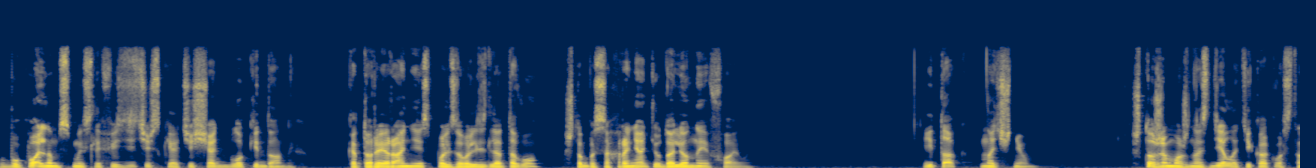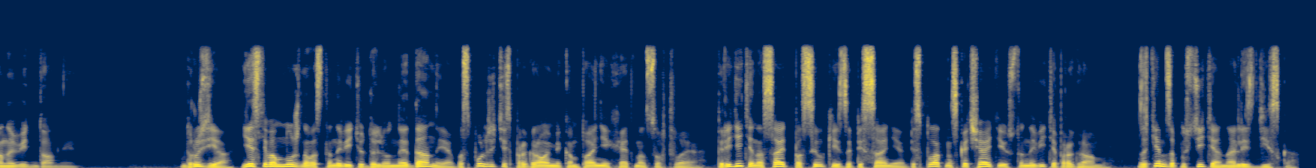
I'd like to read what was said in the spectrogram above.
в буквальном смысле физически очищать блоки данных, которые ранее использовались для того, чтобы сохранять удаленные файлы. Итак, начнем. Что же можно сделать и как восстановить данные? Друзья, если вам нужно восстановить удаленные данные, воспользуйтесь программами компании Hetman Software. Перейдите на сайт по ссылке из описания, бесплатно скачайте и установите программу. Затем запустите анализ диска.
